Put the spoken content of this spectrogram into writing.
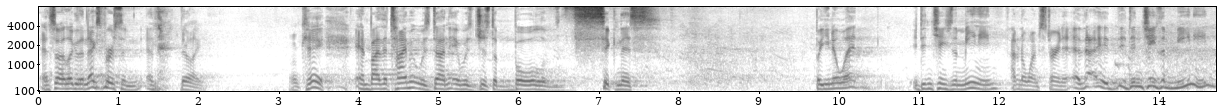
and so I look at the next person, and they're like, okay. And by the time it was done, it was just a bowl of sickness. But you know what? It didn't change the meaning. I don't know why I'm stirring it. It, it didn't change the meaning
